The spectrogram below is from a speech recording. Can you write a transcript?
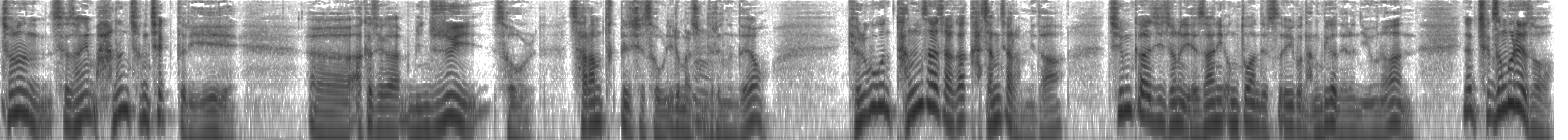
저는 세상에 많은 정책들이 어, 아까 제가 민주주의 서울, 사람 특별시 서울 이런 말씀 음. 드렸는데요. 결국은 당사자가 가장 잘합니다. 지금까지 저는 예산이 엉뚱한 데 쓰이고 낭비가 되는 이유는 그냥 책상머리에서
